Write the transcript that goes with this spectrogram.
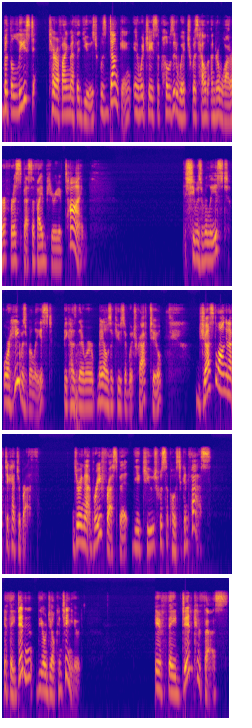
But the least terrifying method used was dunking, in which a supposed witch was held underwater for a specified period of time. She was released, or he was released, because there were males accused of witchcraft too, just long enough to catch a breath. During that brief respite, the accused was supposed to confess. If they didn't, the ordeal continued. If they did confess,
